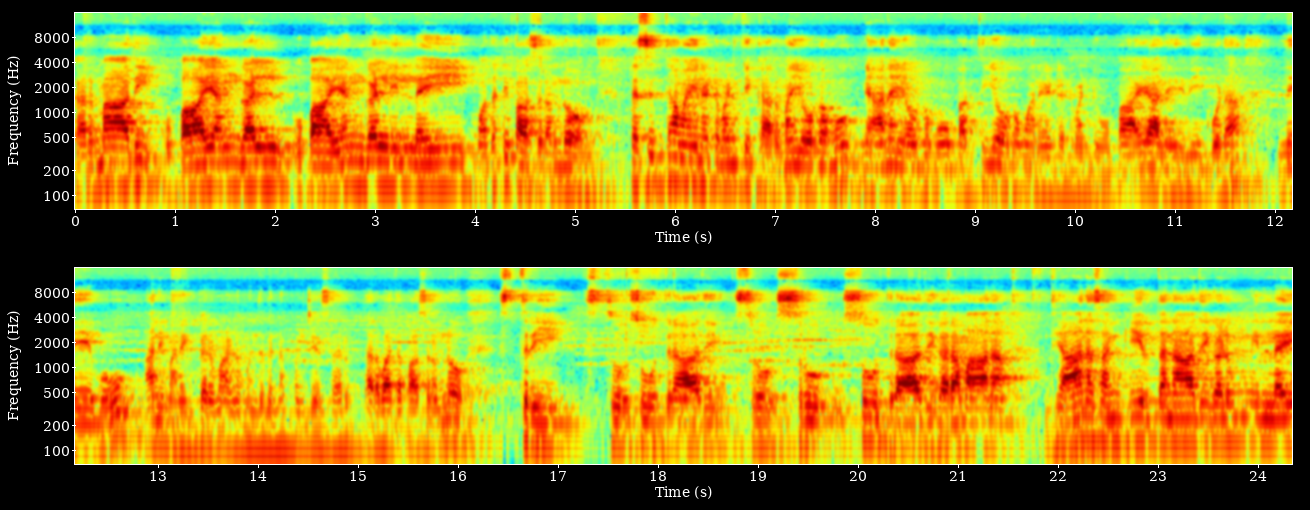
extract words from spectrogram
కర్మాది ఉపాయంగల్ ఉపాయంగల్ ఇల్లై మొదటి పాసురంలో ప్రసిద్ధమైనటువంటి కర్మయోగము జ్ఞానయోగము భక్తి యోగము అనేటటువంటి ఉపాయాలేవి కూడా లేవు అని మనకి పెరుమాళ్ళ ముందు విన్నపం చేశారు తర్వాత పాసురంలో స్త్రీ శూద్రాది శృ శూద్రాదిగరమాన ధ్యాన సంకీర్తనాదిగళం ఇల్లై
